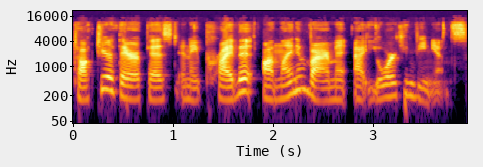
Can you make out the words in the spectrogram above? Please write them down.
Talk to your therapist in a private online environment at your convenience.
